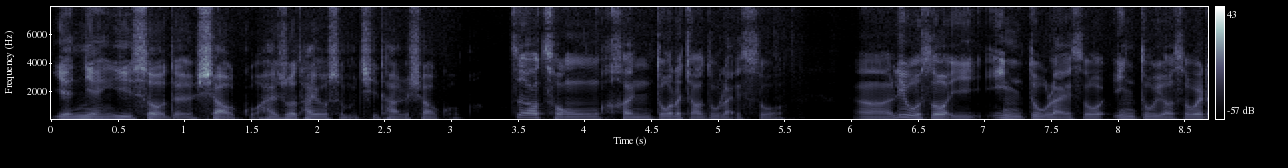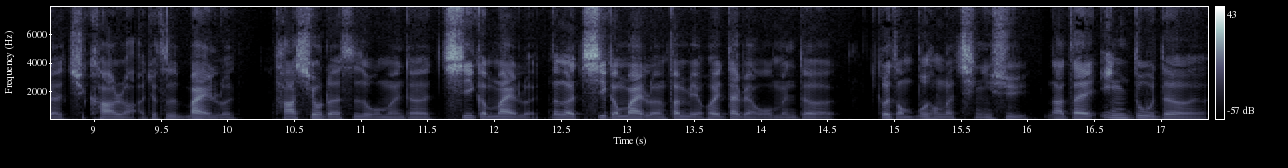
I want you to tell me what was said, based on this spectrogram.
延年益寿的效果？还是说它有什么其他的效果吗？这要从很多的角度来说，呃，例如说以印度来说，印度有所谓的 Chikara，就是脉轮，它修的是我们的七个脉轮，那个七个脉轮分别会代表我们的各种不同的情绪。那在印度的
